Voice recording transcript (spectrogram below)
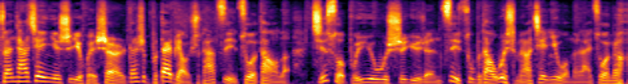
专家建议是一回事儿，但是不代表是他自己做到了，己所不欲，勿施于人，自己做不到，为什么要建议我们来做呢？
